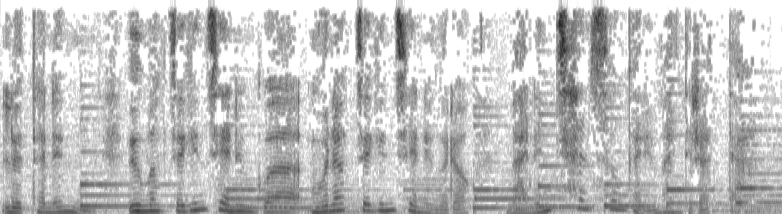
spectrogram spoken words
루터는 음악적인 재능과 문학적인 재능으로 많은 찬송가를 만들었다.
